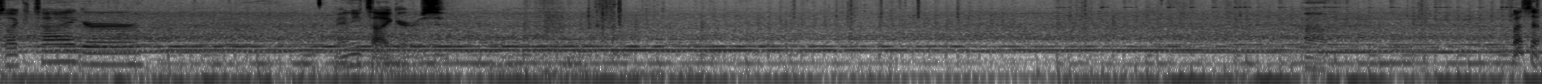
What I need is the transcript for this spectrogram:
Looks like a tiger. Many tigers. Um, pleasant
